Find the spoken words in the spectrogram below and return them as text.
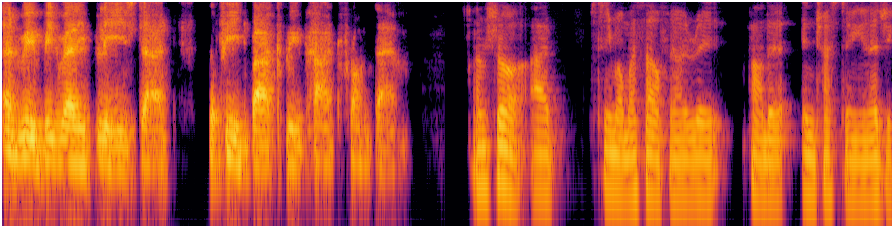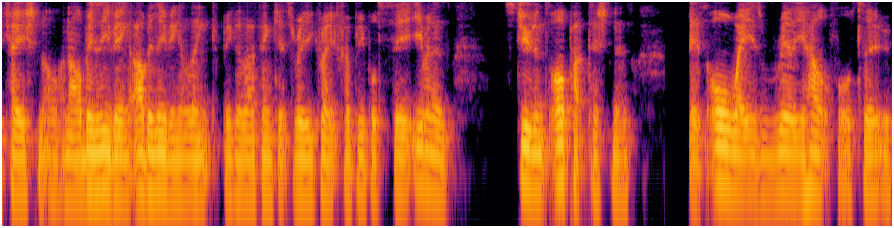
And we've been very pleased at the feedback we've had from them. I'm sure I've seen one myself, and I really found it interesting and educational. And I'll be leaving I'll be leaving a link because I think it's really great for people to see, even as students or practitioners. It's always really helpful to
